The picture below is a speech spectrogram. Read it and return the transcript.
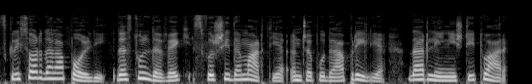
Scrisor de la Poldi, destul de vechi, sfârșit de martie, început de aprilie, dar liniștitoare.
